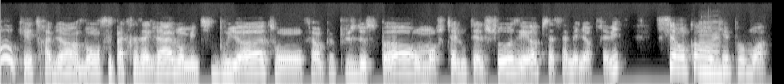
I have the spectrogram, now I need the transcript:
Oh, ok, très bien. Bon, c'est pas très agréable. On met une petite bouillotte, on fait un peu plus de sport, on mange telle ou telle chose et hop, ça s'améliore très vite. C'est encore ok pour moi.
